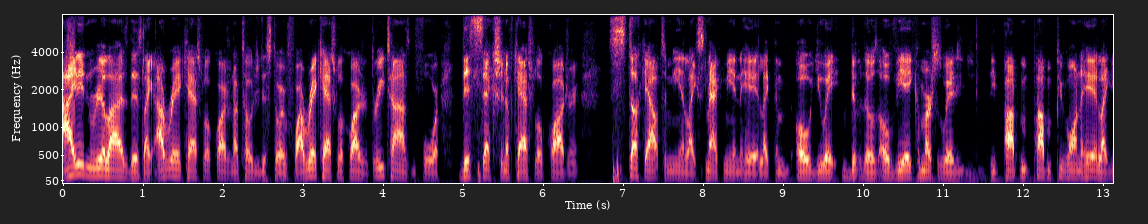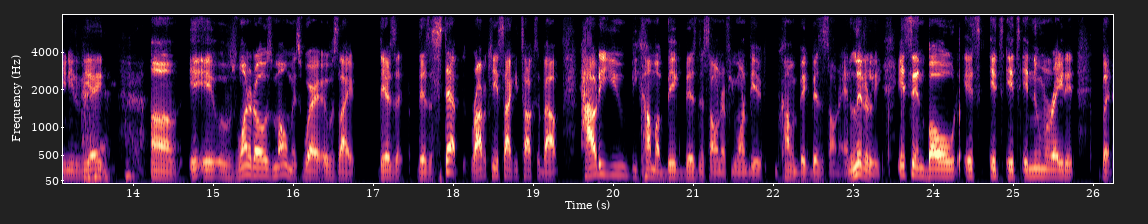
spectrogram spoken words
I didn't realize this. Like I read Cash Flow Quadrant. I told you this story before. I read Cash Flow Quadrant three times before this section of Cash Flow Quadrant stuck out to me and like smacked me in the head. Like them oh UA those V8 commercials where you be popping popping people on the head like you need a V8. um, it, it was one of those moments where it was like there's a there's a step robert kiyosaki talks about how do you become a big business owner if you want to be become a big business owner and literally it's in bold it's it's it's enumerated but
